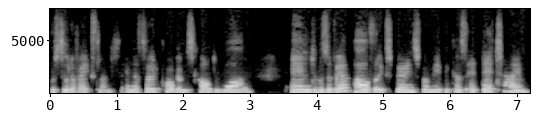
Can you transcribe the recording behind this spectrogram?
Pursuit of Excellence. And the third program is called WAL. And it was a very powerful experience for me because at that time,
